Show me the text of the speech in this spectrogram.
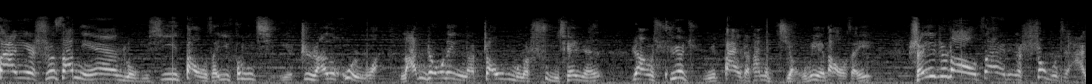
大业十三年，陇西盗贼风起，治安混乱，兰州令呢招募了数千人，让薛举带着他们剿灭盗贼。谁知道在这个授甲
